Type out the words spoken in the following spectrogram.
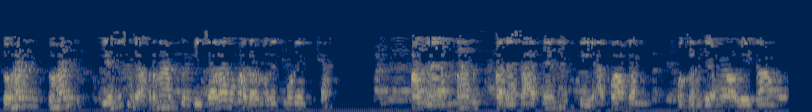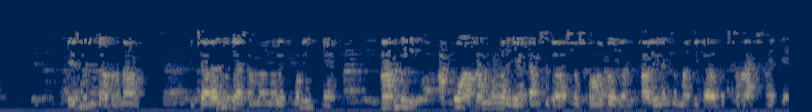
Tuhan Tuhan Yesus nggak pernah berbicara kepada murid-muridnya pada pada saatnya nanti aku akan bekerja melalui kamu Yesus tidak pernah bicara juga sama murid-muridnya. Nanti aku akan mengerjakan segala sesuatu dan kalian cuma tinggal berserah saja.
